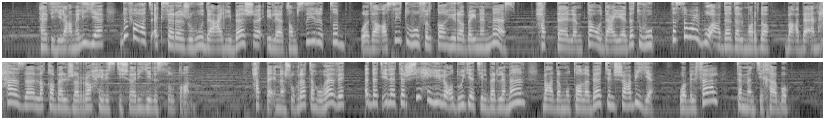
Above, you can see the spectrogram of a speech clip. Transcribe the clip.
هذه العملية دفعت أكثر جهود علي باشا إلى تمصير الطب وذاع صيته في القاهرة بين الناس حتى لم تعد عيادته تستوعب أعداد المرضى بعد أن حاز لقب الجراح الاستشاري للسلطان. حتى إن شهرته هذه أدت إلى ترشيحه لعضوية البرلمان بعد مطالبات شعبية وبالفعل تم انتخابه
